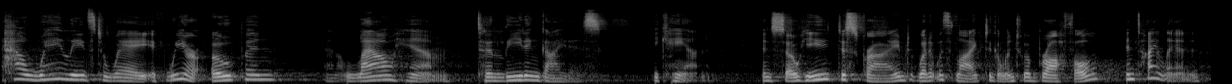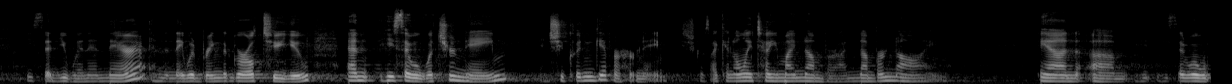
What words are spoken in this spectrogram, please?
how way leads to way, if we are open and allow Him to lead and guide us, He can. And so he described what it was like to go into a brothel in Thailand. He said, You went in there, and then they would bring the girl to you. And he said, Well, what's your name? And she couldn't give her her name. She goes, I can only tell you my number. I'm number nine. And um, he, he, said, Well,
